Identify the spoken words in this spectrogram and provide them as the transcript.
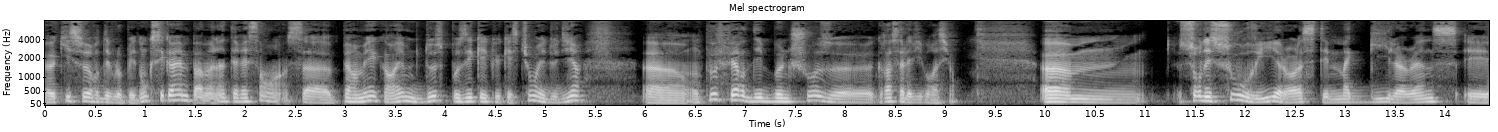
euh, qui se redévelopper. Donc c'est quand même pas mal intéressant, hein. ça permet quand même de se poser quelques questions et de dire on peut faire des bonnes choses grâce à la vibration. sur des souris, alors là c'était McGee, Lawrence et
